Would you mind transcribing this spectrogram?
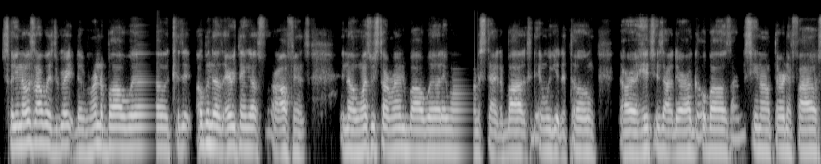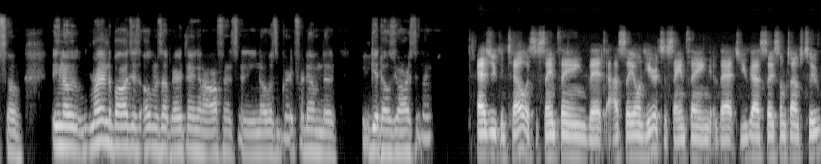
So you know it's always great to run the ball well because it opens up everything else for our offense you know, once we start running the ball well, they want to stack the box. Then we get to throw our hitches out there, our go balls like we've seen on third and five. So, you know, running the ball just opens up everything in our offense. And, you know, it's great for them to get those yards today. As you can tell, it's the same thing that I say on here. It's the same thing that you guys say sometimes too.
